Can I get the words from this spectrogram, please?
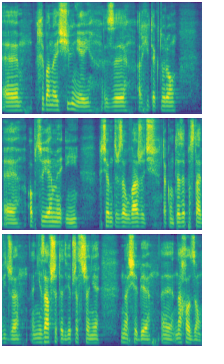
e, chyba najsilniej z architekturą obcujemy i chciałbym też zauważyć, taką tezę postawić, że nie zawsze te dwie przestrzenie na siebie nachodzą.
